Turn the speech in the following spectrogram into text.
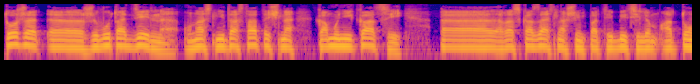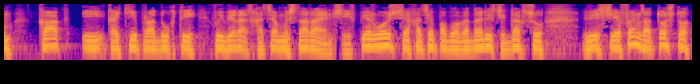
тоже живут отдельно. У нас недостаточно коммуникаций рассказать нашим потребителям о том, как и какие продукты выбирать, хотя мы стараемся. И в первую очередь я хотел поблагодарить редакцию Вести ФМ за то, что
